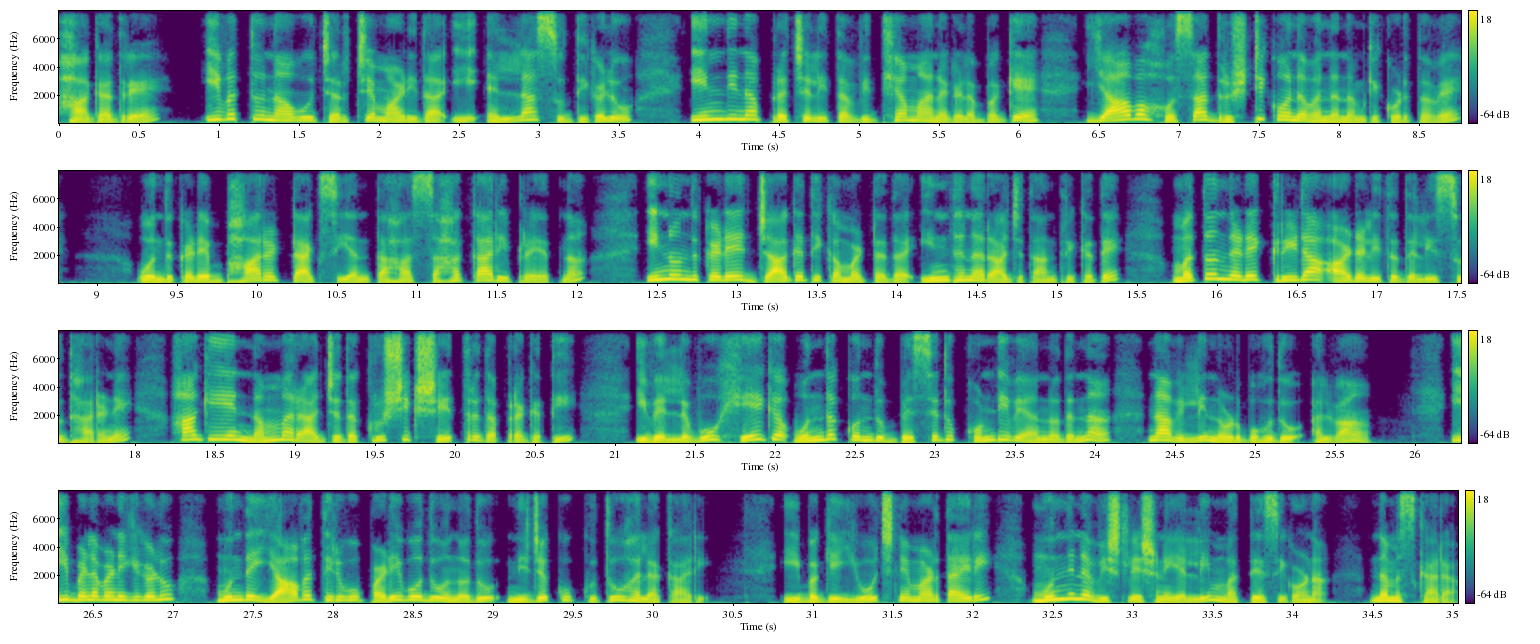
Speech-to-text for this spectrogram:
ಹಾಗಾದ್ರೆ ಇವತ್ತು ನಾವು ಚರ್ಚೆ ಮಾಡಿದ ಈ ಎಲ್ಲಾ ಸುದ್ದಿಗಳು ಇಂದಿನ ಪ್ರಚಲಿತ ವಿದ್ಯಮಾನಗಳ ಬಗ್ಗೆ ಯಾವ ಹೊಸ ದೃಷ್ಟಿಕೋನವನ್ನ ನಮಗೆ ಕೊಡ್ತವೆ? ಒಂದು ಕಡೆ ಭಾರತ್ ಟ್ಯಾಕ್ಸಿಯಂತಹ ಸಹಕಾರಿ ಪ್ರಯತ್ನ, ಇನ್ನೊಂದು ಕಡೆ ಜಾಗತಿಕ ಮಟ್ಟದ ಇಂಧನ ರಾಜತಾಂತ್ರಿಕತೆ, ಮತ್ತೊಂದೆಡೆ ಕ್ರೀಡಾ ಆಡಳಿತದಲ್ಲಿ ಸುಧಾರಣೆ, ಹಾಗೆಯೇ ನಮ್ಮ ರಾಜ್ಯದ ಕೃಷಿ ಕ್ಷೇತ್ರದ ಪ್ರಗತಿ, ಇವೆಲ್ಲವೂ ಹೇಗೆ ಒಂದಕ್ಕೊಂದು ಬೆಸೆದುಕೊಂಡಿವೆ ಅನ್ನೋದನ್ನ ನಾವಿಲ್ಲಿ ನೋಡಬಹುದು, ಅಲ್ವಾ? ಈ ಬೆಳವಣಿಗೆಗಳು ಮುಂದೆ ಯಾವ ತಿರುವು ಪಡೆಯಬಹುದು ಅನ್ನೋದು ನಿಜಕ್ಕೂ ಕುತೂಹಲಕಾರಿ. ಈ ಬಗ್ಗೆ ಯೋಚನೆ ಮಾಡ್ತಾ ಇರಿ. ಮುಂದಿನ ವಿಶ್ಲೇಷಣೆಯಲ್ಲಿ ಮತ್ತೆ ಸಿಗೋಣ. ನಮಸ್ಕಾರ.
